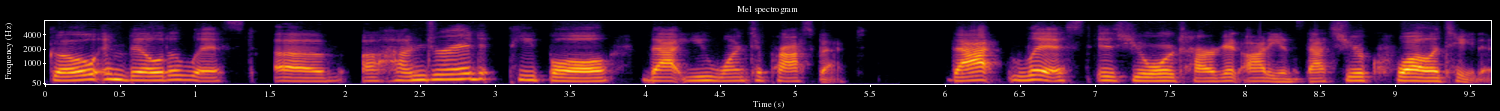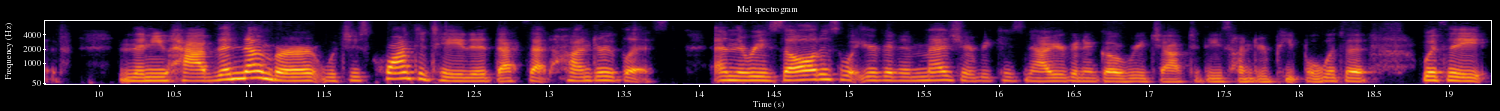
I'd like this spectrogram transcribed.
go and build a list of a hundred people that you want to prospect that list is your target audience. That's your qualitative. And then you have the number, which is quantitative. That's that 100 list. And the result is what you're going to measure because now you're going to go reach out to these 100 people with a with a,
